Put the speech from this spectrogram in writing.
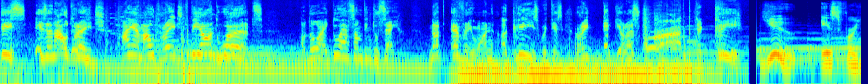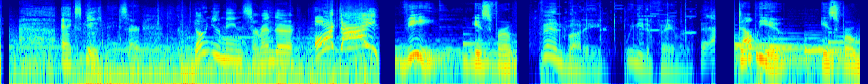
This is an outrage! I am outraged beyond words! Although I do have something to say. Not everyone agrees with this ridiculous decree! U is for Excuse me, sir. Don't you mean surrender or die? V is for Vin, buddy, we need a favor. W is for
